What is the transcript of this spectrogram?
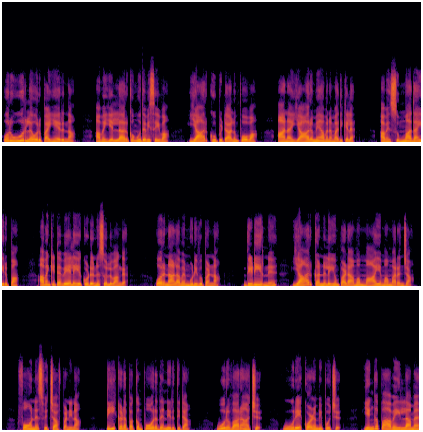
ஒரு ஊர்ல ஒரு பையன் இருந்தான். அவன் எல்லாருக்கும் உதவி செய்வான். யார் கூப்பிட்டாலும் போவான். ஆனா யாருமே அவனை மதிக்கல. அவன் சும்மா தான் இருப்பான். அவன்கிட்ட வேலையை கொடுன்னு சொல்லுவாங்க. ஒரு நாள் அவன் முடிவு பண்ணான். திடீர்னு யார் கண்ணுலயும் படாம மாயமா மறைஞ்சான். ஃபோனை ஸ்விட்ச் ஆஃப் பண்ணினான். டீ கடை பக்கம் போறத நிறுத்திட்டான். ஒரு வாரம் ஆச்சு. ஊரே குழம்பி போச்சு. எங்கப்பா அவன் இல்லாம?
